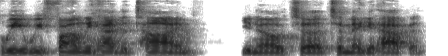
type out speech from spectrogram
we we finally had the time, you know, to to make it happen.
